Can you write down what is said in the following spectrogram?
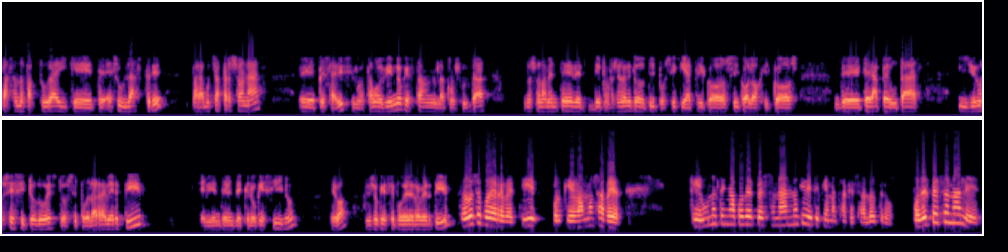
pasando factura y que es un lastre para muchas personas eh, pesadísimo. Estamos viendo que están las consultas no solamente de, profesionales de todo tipo, psiquiátricos, psicológicos, de terapeutas, y yo no sé si todo esto se podrá revertir, evidentemente creo que sí, ¿no? Eva, pienso que se puede revertir. Todo se puede revertir, porque vamos a ver, que uno tenga poder personal no quiere decir que machaques al otro. Poder personal es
